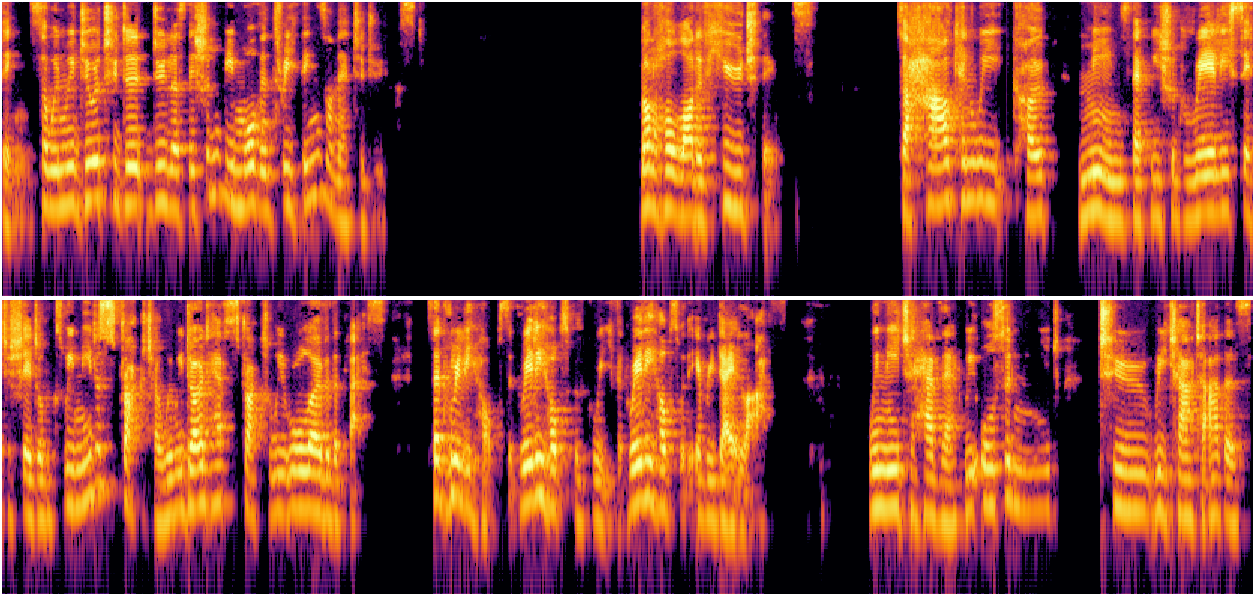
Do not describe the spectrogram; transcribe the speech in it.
things. So when we do a to do list, there shouldn't be more than three things on that to do list. Not a whole lot of huge things. So how can we cope means that we should really set a schedule because we need a structure. When we don't have structure, we're all over the place. So that mm-hmm. really helps. It really helps with grief. It really helps with everyday life. We need to have that. We also need to reach out to others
